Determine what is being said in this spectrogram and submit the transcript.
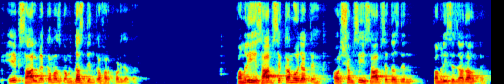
کہ ایک سال میں کم از کم دس دن کا فرق پڑ جاتا ہے۔ قمری حساب سے کم ہو جاتے ہیں اور شمسی حساب سے دس دن قمری سے زیادہ ہوتے ہیں۔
